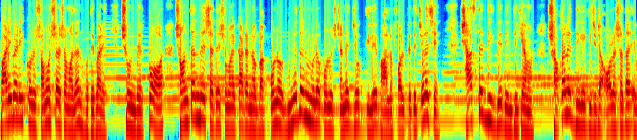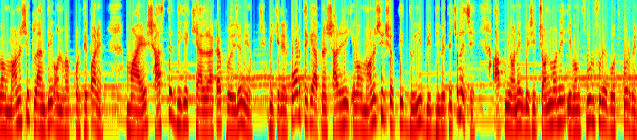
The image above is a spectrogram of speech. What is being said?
পারিবারিক কোনো সমস্যার সমাধান হতে পারে। সন্ধ্যের পর সন্তানদের সাথে সময় কাটানো বা কোনো বিনোদনমূলক অনুষ্ঠানে যোগ দিলে ভালো ফল পেতে চলেছেন? স্বাস্থ্যের দিক দিয়ে দিনটি কেমন? সকালের দিকে কিছুটা অলসতা এবং মানসিক ক্লান্তি অনুভব করতে পারেন। মায়ের স্বাস্থ্যের দিকে খেয়াল রাখা প্রয়োজনীয়। বিকেলের পর থেকে আপনার শারীরিক এবং মানসিক শক্তি দুই বৃদ্ধি পেতে চলেছে। আপনি অনেক বেশি চনমনে এবং ফুরফুরে বোধ করবেন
